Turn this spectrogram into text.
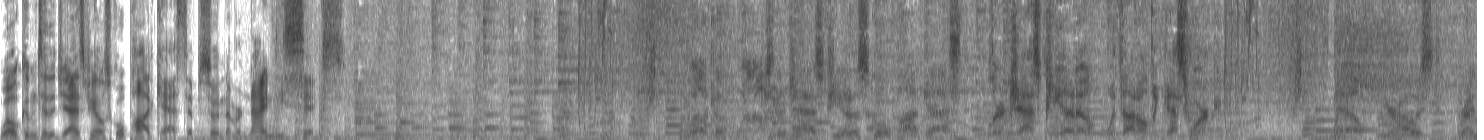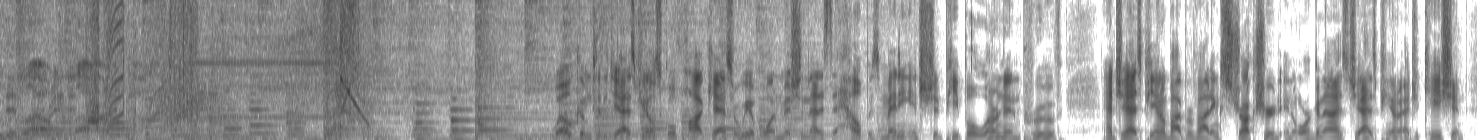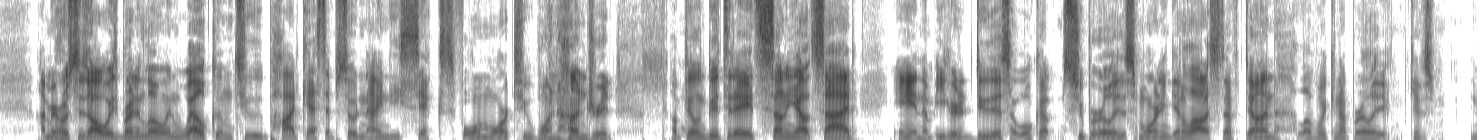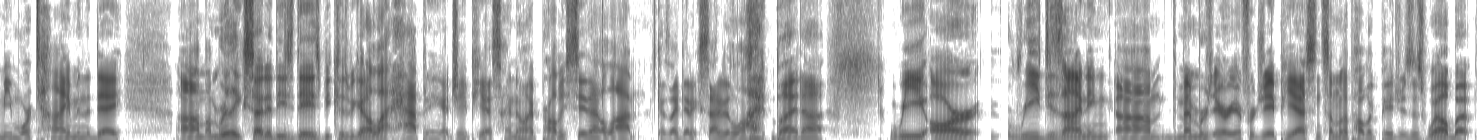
Welcome to the Jazz Piano School Podcast, episode number 96. Welcome to the Jazz Piano School Podcast. Learn jazz piano without all the guesswork. Now, your host, Brendan Lowe. Welcome to the Jazz Piano School Podcast, where we have one mission that is to help as many interested people learn and improve at jazz piano by providing structured and organized jazz piano education. I'm your host, as always, Brendan Lowe, and welcome to podcast episode 96, four more to 100. I'm feeling good today. It's sunny outside, and I'm eager to do this. I woke up super early this morning, get a lot of stuff done. I love waking up early, it gives me more time in the day. Um, I'm really excited these days because we got a lot happening at JPS. I know I probably say that a lot because I get excited a lot, but uh, we are redesigning um, the members area for JPS and some of the public pages as well. But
